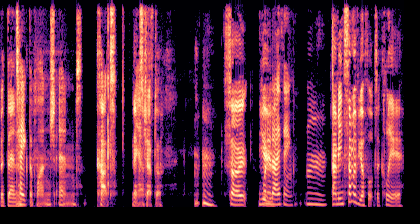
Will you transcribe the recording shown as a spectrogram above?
but then take the plunge. And cut next Yes. chapter. so you, what did I think? Mm. I mean, some of your thoughts are clear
